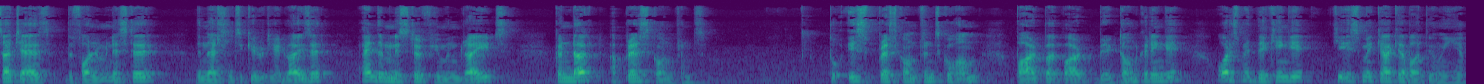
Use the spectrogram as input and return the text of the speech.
such as the foreign minister the national security adviser and the minister of human rights conduct a press conference तो इस प्रेस कॉन्फ्रेंस को हम part by part break down करेंगे और इसमें देखेंगे कि इसमें क्या क्या बातें हुई हैं।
